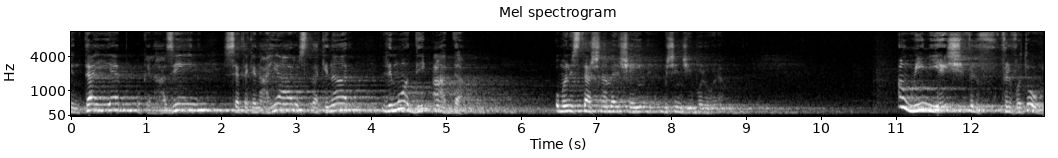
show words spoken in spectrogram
kien tajjeb u kien ħażin, seta' kien aħjar u seta' kien agħar, l-imgħoddi għadda u ma nistax nagħmel xejn biex inġibu lura. Hawn min jgħix fil-futur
